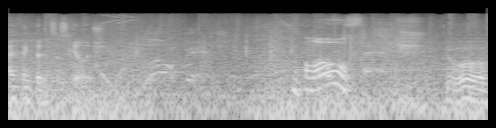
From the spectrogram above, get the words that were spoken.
I think that it's a skill issue. Blowfish. Ooh.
